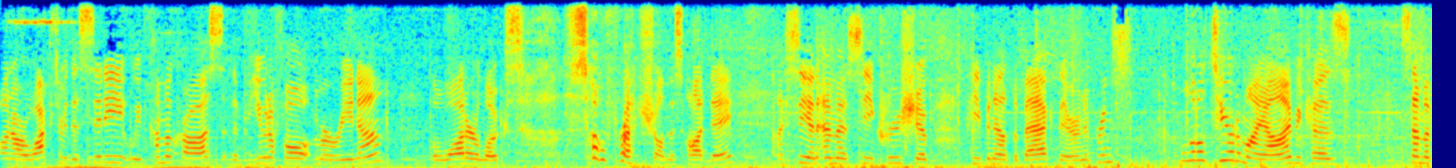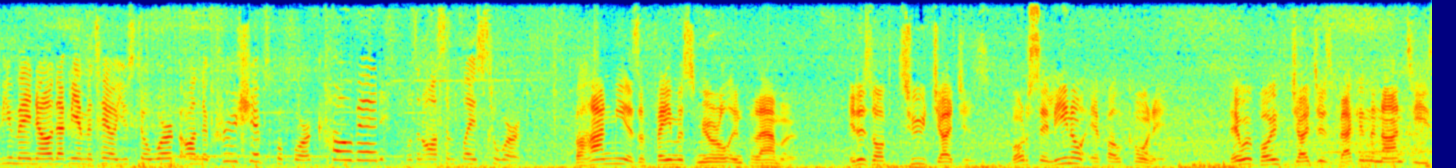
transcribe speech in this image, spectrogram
On our walk through the city, we've come across the beautiful marina. The water looks so fresh on this hot day. I see an MSC cruise ship peeping out the back there, and it brings a little tear to my eye because some of you may know that me and Matteo used to work on the cruise ships before COVID. It was an awesome place to work. Behind me is a famous mural in Palermo. It is of two judges, Borsellino and Falcone. They were both judges back in the 90s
